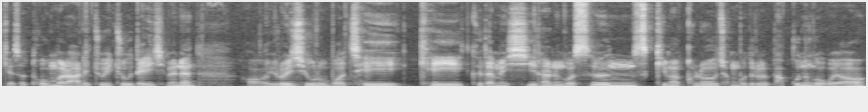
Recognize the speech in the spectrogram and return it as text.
그래서 도움말 아래쪽에 쭉 내리시면은 어, 이런 식으로 뭐 J, K, 그 다음에 C라는 것은 schema color 정보들을 바꾸는 거고요.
